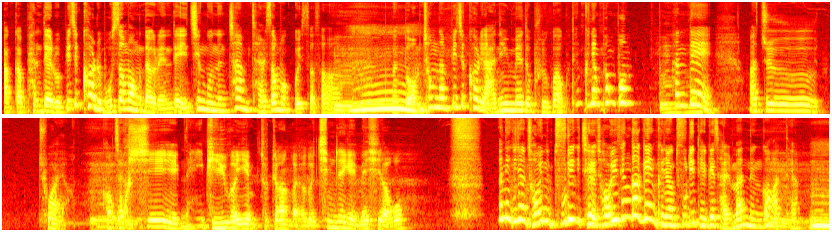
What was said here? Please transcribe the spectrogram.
아까 반대로 physical을 못 써먹는다 그랬는데 이 친구는 참 잘 써먹고 있어서 음. 그건 또 엄청난 physical이 아님에도 불구하고 그냥- 평범한데 음. 아주 좋아요. 음. 어, 혹시 네. 이 비유가 이게 적절한가요? 그 침대계 메시라고? 아니 그냥 저희는 둘이 제 저희 생각엔 그냥 둘이 되게 잘 맞는 것 같아요. 음.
